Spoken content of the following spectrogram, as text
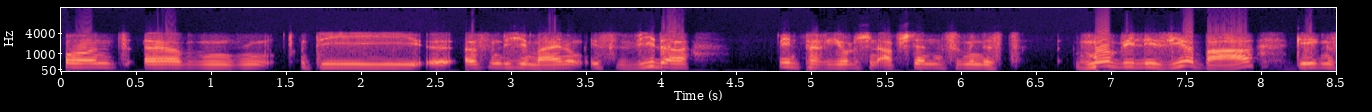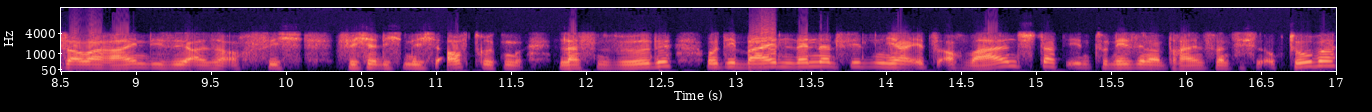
Und ähm, die äh, öffentliche Meinung ist wieder in periodischen Abständen zumindest mobilisierbar gegen Sauereien, die sie also auch sich sicherlich nicht aufdrücken lassen würde. Und die beiden Länder finden ja jetzt auch Wahlen statt, in Tunesien am 23. Oktober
